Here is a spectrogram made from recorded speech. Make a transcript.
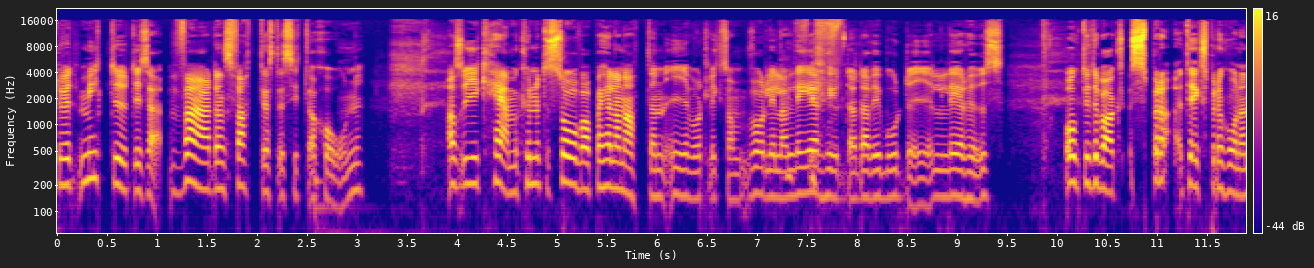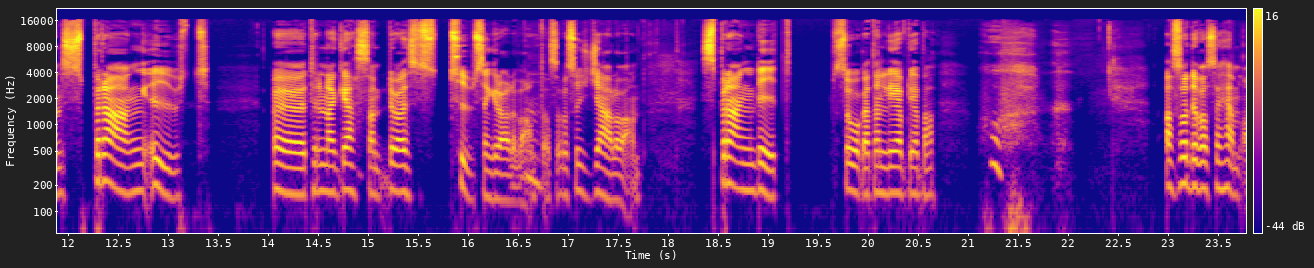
Du vet mitt ute i så här, världens fattigaste situation. Alltså gick hem, kunde inte sova på hela natten i vårt, liksom, vår lilla lerhydda där vi bodde i, eller lerhus. Åkte tillbaka spra- till expeditionen, sprang ut eh, till den här gassan, det var tusen grader varmt alltså, det var så jävla varmt. Sprang dit, såg att den levde, jag bara "Huh." Alltså det var så hemskt,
